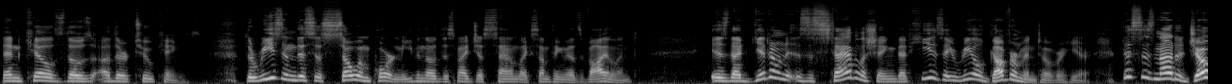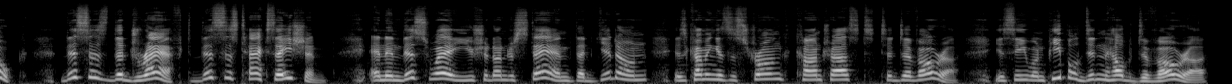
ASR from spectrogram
then kills those other two kings. The reason this is so important, even though this might just sound like something that's violent, is that Gideon is establishing that he is a real government over here. This is not a joke. This is the draft. This is taxation. And in this way, you should understand that Gideon is coming as a strong contrast to Devora. You see, when people didn't help Devora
